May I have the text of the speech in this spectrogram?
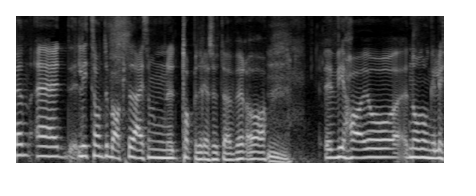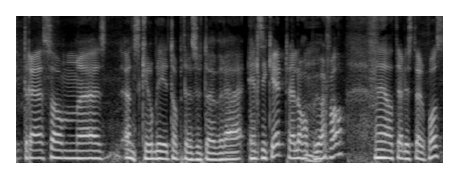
men eh, litt sånn tilbake til deg som toppidrettsutøver. og Vi har jo noen unge lyttere som eh, ønsker å bli toppidrettsutøvere, helt sikkert. Eller håper vi i hvert fall. eh, at de har lyst til å høre på oss.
